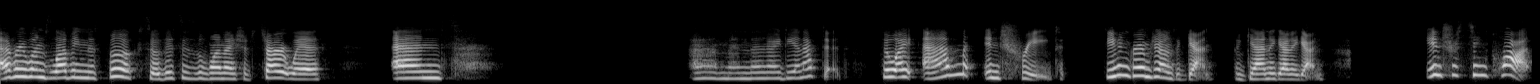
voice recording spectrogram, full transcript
everyone's loving this book so this is the one i should start with and um, and then i dnf'd it so i am intrigued. Stephen graham jones again again again again. Interesting plots.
